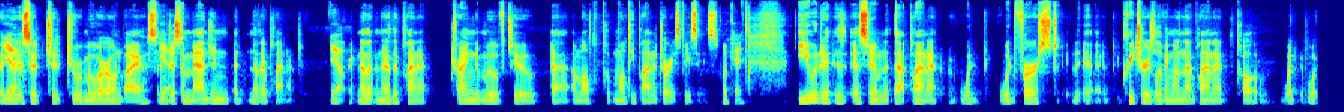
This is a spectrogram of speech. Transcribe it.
uh, Yeah. to, to, to remove our own bias and Yeah. just imagine another planet, Yeah. right? Another, another planet trying to move to uh, a multi, multi-planetary species. Okay. you would assume that that planet would would first uh, creatures living on that planet call what what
